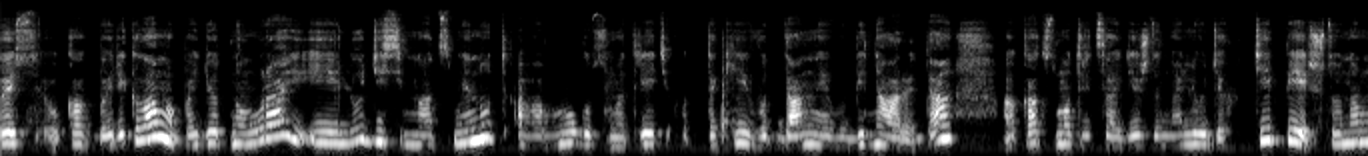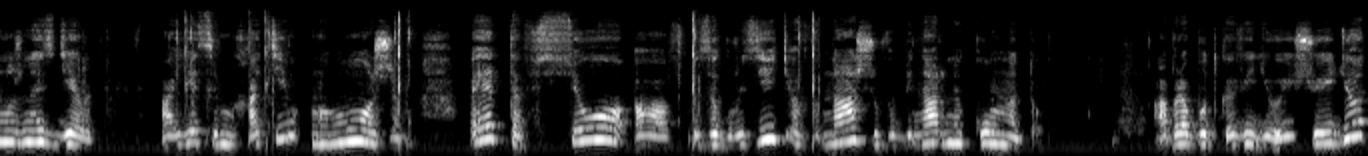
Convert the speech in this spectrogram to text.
То есть, э, как бы реклама пойдет на ура, и люди 17 минут а, могут смотреть вот такие вот данные вебинары, да, а как смотрится одежда на людях. Теперь, что нам нужно сделать? А если мы хотим, мы можем это все загрузить в нашу вебинарную комнату. Обработка видео еще идет,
